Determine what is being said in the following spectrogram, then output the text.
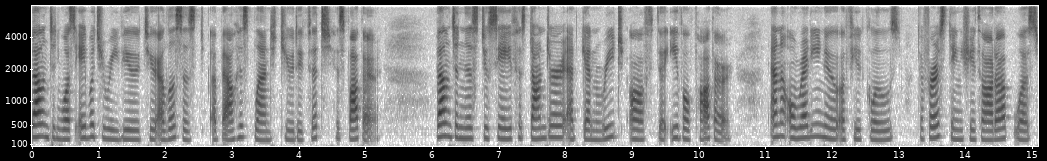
Valentin was able to reveal to Alexis about his plan to defeat his father. Valentin is to save his daughter and get rid of the evil father. Anna already knew a few clues. The first thing she thought of was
